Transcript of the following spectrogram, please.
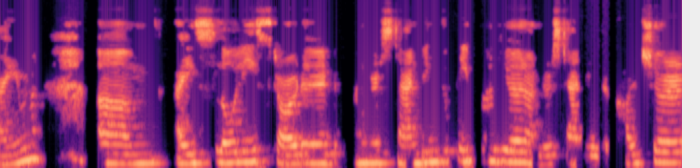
time. Um, i slowly started understanding the people here understanding the culture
